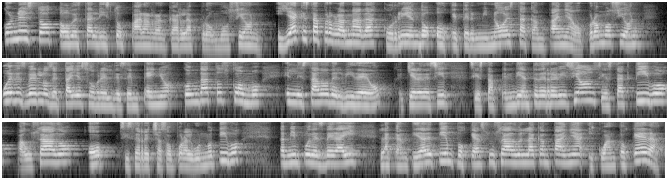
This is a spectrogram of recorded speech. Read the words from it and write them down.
Con esto todo está listo para arrancar la promoción. Y ya que está programada, corriendo o que terminó esta campaña o promoción, puedes ver los detalles sobre el desempeño con datos como el estado del video, que quiere decir si está pendiente de revisión, si está activo, pausado o si se rechazó por algún motivo, también puedes ver ahí la cantidad de tiempo que has usado en la campaña y cuánto queda.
